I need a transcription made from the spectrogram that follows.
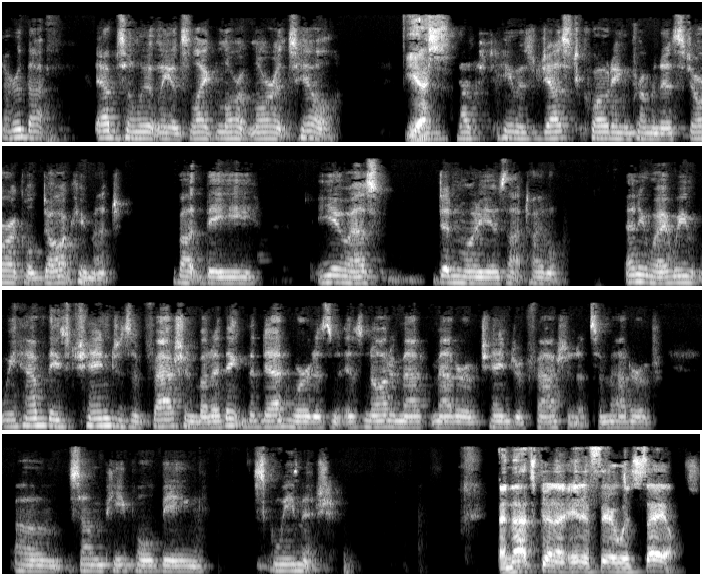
I heard that. Absolutely, it's like Lawrence Hill. Yes. He was, just, he was just quoting from an historical document, but the U.S. didn't want to use that title. Anyway, we, we have these changes of fashion, but I think the dead word is is not a ma- matter of change of fashion. It's a matter of um, some people being squeamish. And that's going to interfere with sales.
